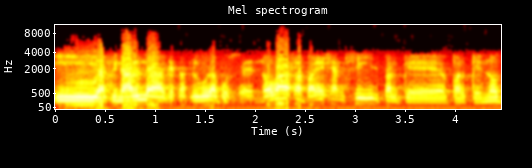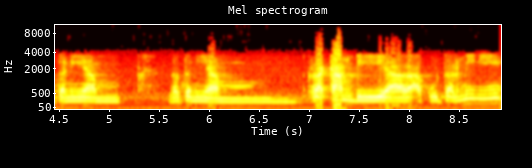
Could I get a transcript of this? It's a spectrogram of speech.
i al final aquesta figura pues, eh, no va desaparèixer en si perquè, perquè no teníem no teníem recanvi a, a curt termini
